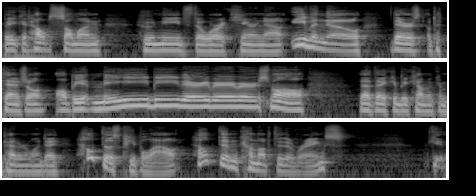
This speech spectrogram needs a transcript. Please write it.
but you could help someone who needs the work here and now, even though there's a potential, albeit maybe very, very, very small, that they could become a competitor one day. Help those people out. Help them come up through the ranks you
